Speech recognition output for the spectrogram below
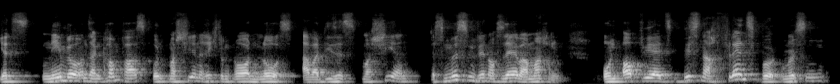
Jetzt nehmen wir unseren Kompass und marschieren Richtung Norden los. Aber dieses Marschieren, das müssen wir noch selber machen. Und ob wir jetzt bis nach Flensburg müssen,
